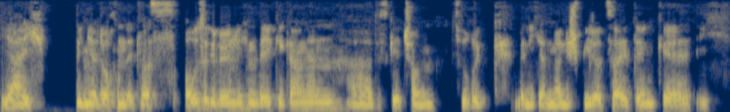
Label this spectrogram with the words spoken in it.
Ja, ich bin ja doch einen etwas außergewöhnlichen Weg gegangen. Äh, das geht schon zurück, wenn ich an meine Spielerzeit denke. Ich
